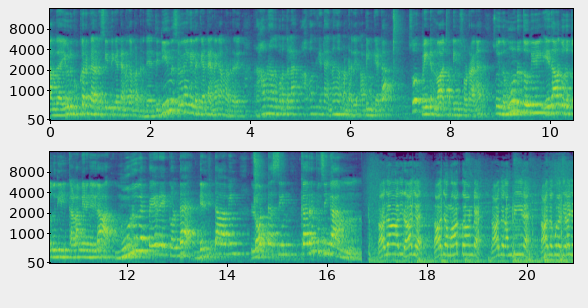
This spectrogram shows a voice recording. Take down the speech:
அந்த இவர் குக்கரக்காரர் சீட்டு கேட்டா என்னங்க பண்றது? திடீர்னு சிவகங்கையில கேட்டா என்னங்க பண்றது? ராமநாதபுரத்துல அவங்க கேட்டா என்னங்க பண்றது? அப்படின்னு கேட்டா ஸோ வெயிட் அண்ட் வாட்ச் அப்படின்னு சொல்றாங்க. ஸோ இந்த மூன்று தொகுதியில் ஏதாவது ஒரு தொகுதியில் களமிறங்குகிறார் முருகன் பெயரை கொண்ட டெல்டாவின் லோட்டஸின் கருப்பு சிங்கம். ராஜாதி ராஜ ராஜ மார்த்தாண்ட ராஜ கம்பீர ராஜகுல திலக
